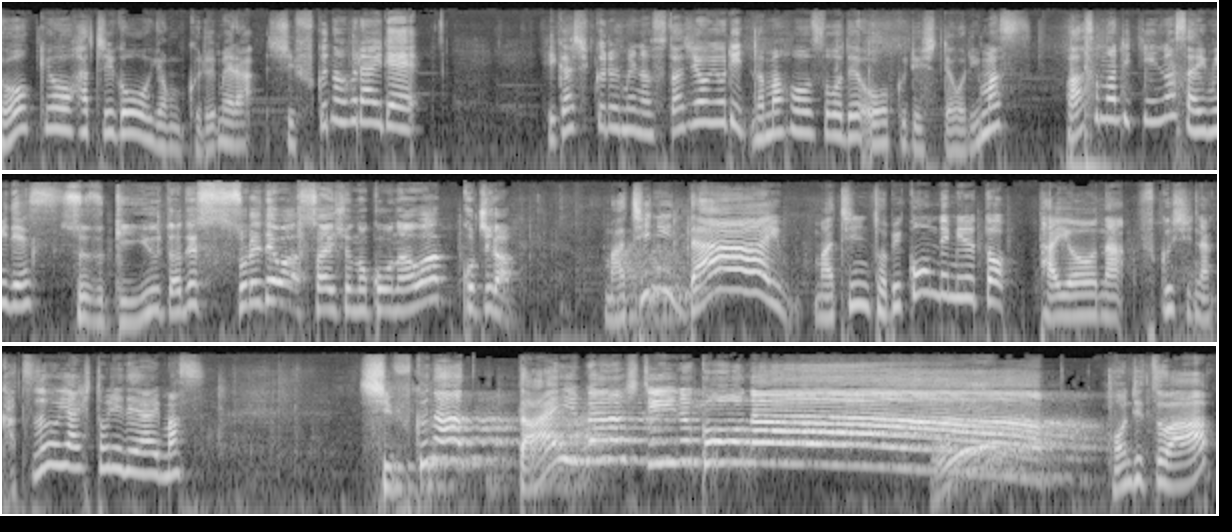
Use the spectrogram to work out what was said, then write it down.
東京854くるめラしふくなフライデー。東久留米のスタジオより生放送でお送りしております。パーソナリティのさゆみです。鈴木裕太です。それでは最初のコーナーはこちら。街にダイ。ブ街に飛び込んでみると多様な福祉な活動や人に出会います。至福なダイバーシティのコーナー。本日は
